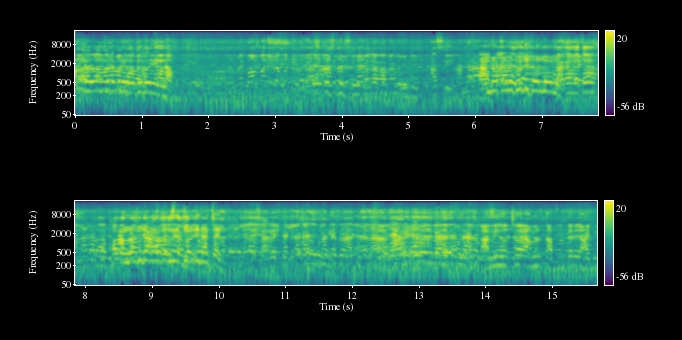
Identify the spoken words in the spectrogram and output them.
আপনারাও আমাদের কোনো ক্ষতি করেন না। আমরা কারও ক্ষতি করব না। টাকা মতো আমরা শুধু আমাদের ন্যায্য অধিকার চাই। আমি হচ্ছে আমরা আপনাদের আইপি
